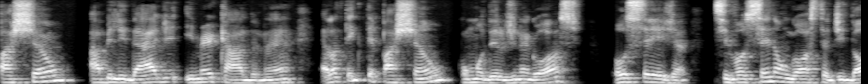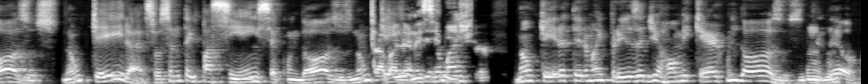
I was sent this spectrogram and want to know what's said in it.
paixão, habilidade e mercado, né? Ela tem que ter paixão com o modelo de negócio, ou seja, se você não gosta de idosos, não queira. Se você não tem paciência com idosos, não queira ter uma, não queira ter uma empresa de home care com idosos, uhum.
